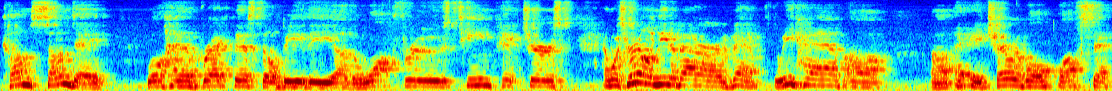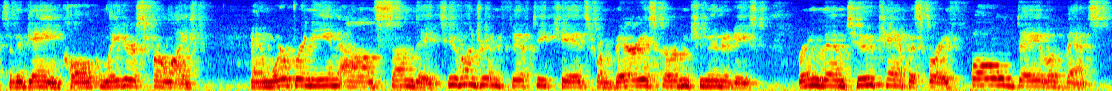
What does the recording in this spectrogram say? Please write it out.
Come Sunday, we'll have breakfast. There'll be the uh, the walkthroughs, team pictures, and what's really neat about our event, we have uh, uh, a charitable offset to the game called Leaders for Life. And we're bringing in on Sunday 250 kids from various urban communities, bring them to campus for a full day of events.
